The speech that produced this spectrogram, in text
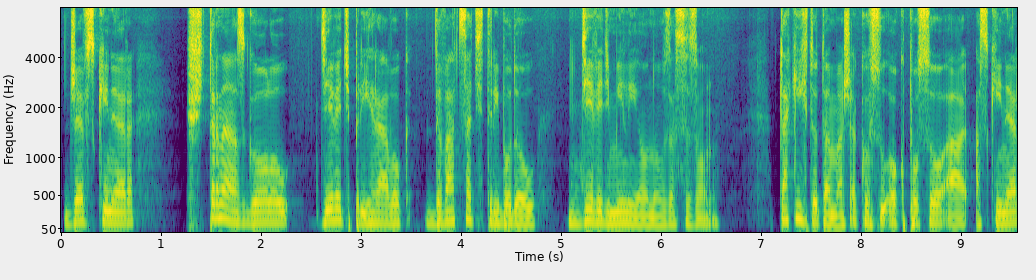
Jeff Skinner 14 gólov, 9 prihrávok, 23 bodov, 9 miliónov za sezónu. Takýchto tam máš, ako sú Okposo a, a Skinner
